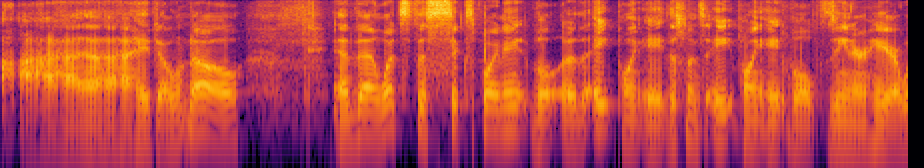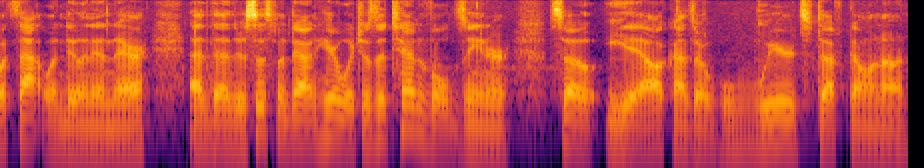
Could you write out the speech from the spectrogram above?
I don't know. And then what's the 6.8 volt, or the 8.8? This one's 8.8 volt Zener here. What's that one doing in there? And then there's this one down here, which is a 10 volt Zener. So yeah, all kinds of weird stuff going on.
